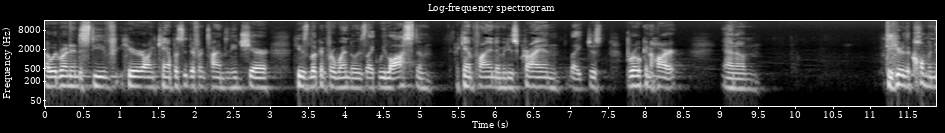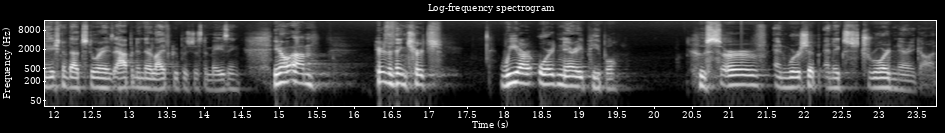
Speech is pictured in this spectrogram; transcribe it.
I would run into Steve here on campus at different times and he'd share, he was looking for Wendell. He's like, we lost him. I can't find him. And he's crying, like just broken heart. And um, to hear the culmination of that story as it happened in their life group was just amazing. You know, um, here's the thing, church. We are ordinary people who serve and worship an extraordinary God.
